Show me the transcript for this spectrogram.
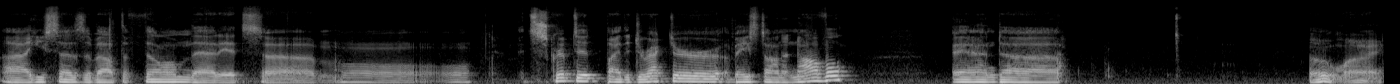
Uh, he says about the film that it's um, it's scripted by the director based on a novel, and uh, oh my.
